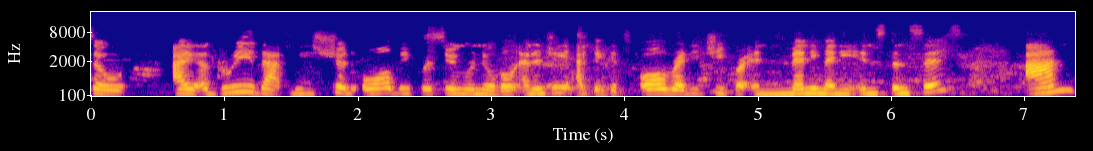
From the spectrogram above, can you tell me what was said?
So I agree that we should all be pursuing renewable energy. I think it's already cheaper in many, many instances. And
